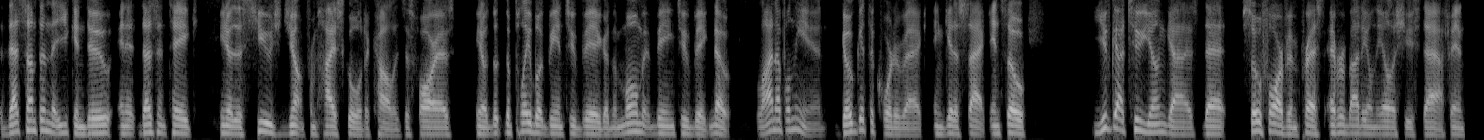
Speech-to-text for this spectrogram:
that's something that you can do. And it doesn't take – you know this huge jump from high school to college as far as you know the, the playbook being too big or the moment being too big. No line up on the end go get the quarterback and get a sack. And so you've got two young guys that so far have impressed everybody on the lsu staff. And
